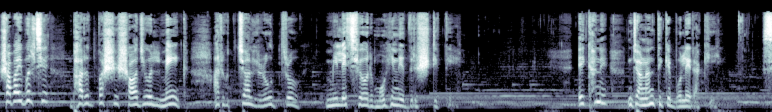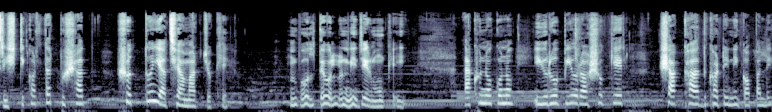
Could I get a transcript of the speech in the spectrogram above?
সবাই বলছে, ভারতবর্ষের সজল মেঘ আর উজ্জ্বল রৌদ্র মিলেছে ওর মোহিনী দৃষ্টিতে। এখানে জনান্তিকে বলে রাখি, সৃষ্টিকর্তার প্রসাদ সত্যই আছে আমার চোখে। বলতে হলো নিজের মুখেই। এখনও কোনো ইউরোপীয় রসকের সাক্ষাৎ ঘটেনি কপালে।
